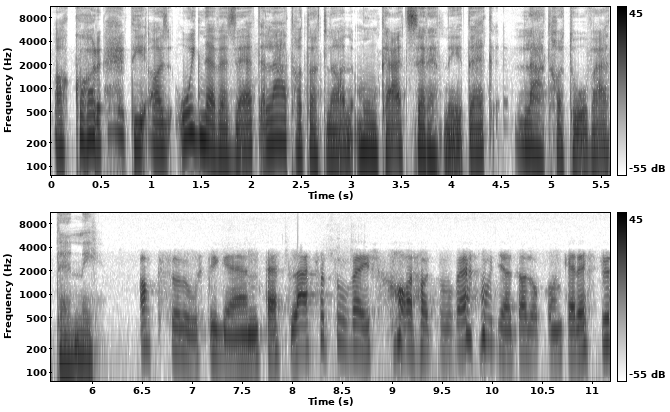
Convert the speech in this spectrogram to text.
akkor ti az úgynevezett láthatatlan munkát szeretnétek láthatóvá tenni. Abszolút, igen. Tehát láthatóvá és hallhatóvá, ugye a dalokon keresztül.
